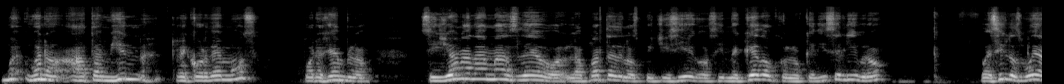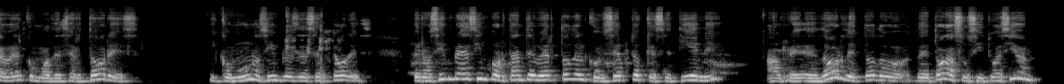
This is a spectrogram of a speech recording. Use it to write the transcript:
Bueno, ah, también recordemos, por ejemplo, si yo nada más leo la parte de los pichiciegos y me quedo con lo que dice el libro, pues sí los voy a ver como desertores y como unos simples desertores. Pero siempre es importante ver todo el concepto que se tiene alrededor de, todo, de toda su situación.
